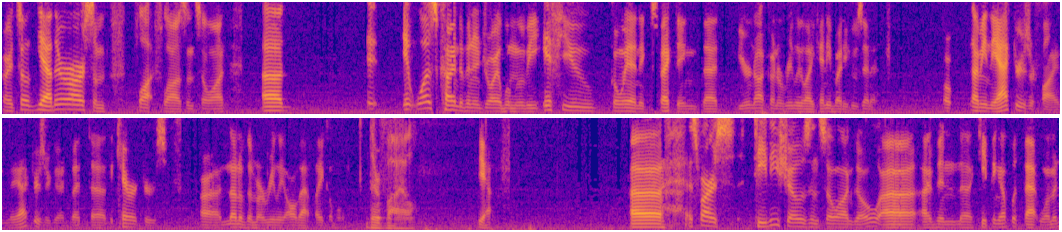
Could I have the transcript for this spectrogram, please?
All right, so yeah, there are some plot flaws and so on. Uh, it it was kind of an enjoyable movie if you go in expecting that you're not going to really like anybody who's in it. Or, I mean, the actors are fine, the actors are good, but uh, the characters, uh, none of them are really all that likable. They're vile. Uh, as far as TV shows and so on go, uh, I've been uh, keeping up with Batwoman.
